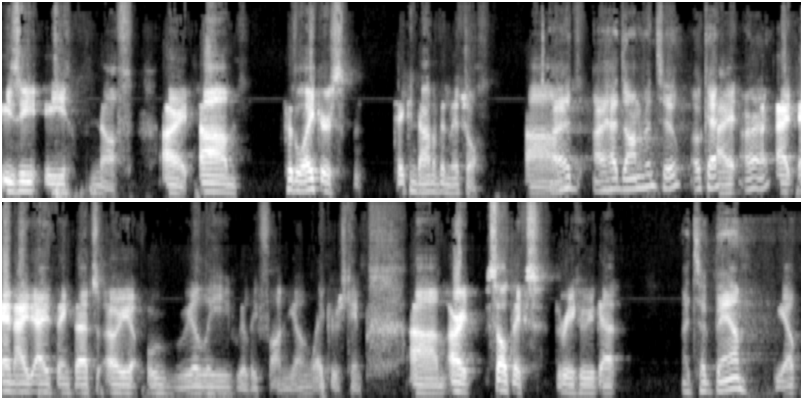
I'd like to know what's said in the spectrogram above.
Easy enough. All right. Um, for the Lakers, taking Donovan Mitchell. Um, I had I had Donovan too. Okay, I, all right, I, and I, I think that's a, really really fun young Lakers team. Um, all right, Celtics three. Who you got? I took Bam. Yep,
